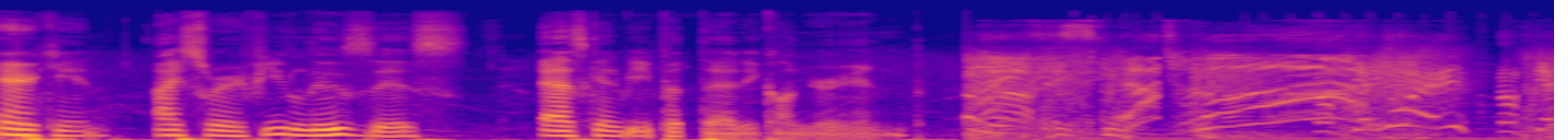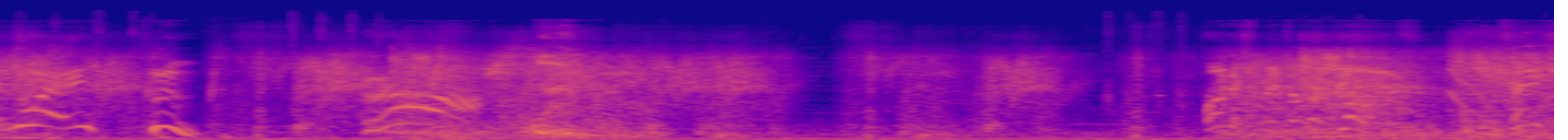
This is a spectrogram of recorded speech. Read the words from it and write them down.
Arakin, I swear if you lose this, that's gonna be pathetic on your end. Not getting away! Not getting away! Hmm. Punishment of the gods! Take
